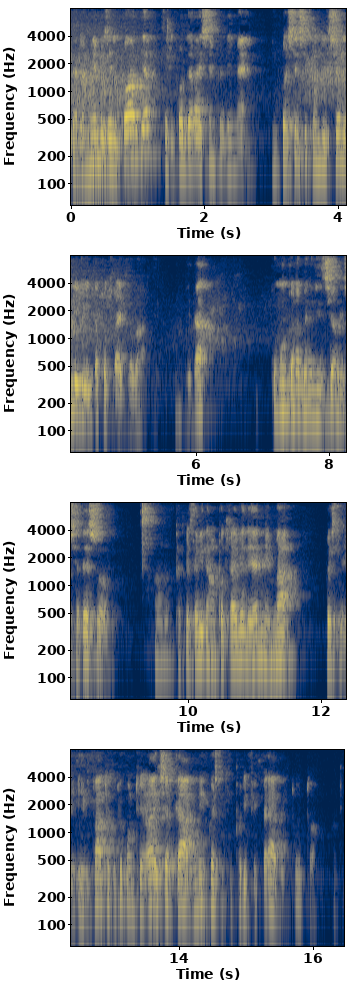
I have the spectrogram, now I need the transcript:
Per la mia misericordia ti ricorderai sempre di me, in qualsiasi condizione di vita potrai trovarti. Ti dà comunque una benedizione, dice adesso per questa vita non potrai vedermi, ma questo, il fatto che tu continuerai a cercarmi, questo ti purificherà del tutto, ti,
